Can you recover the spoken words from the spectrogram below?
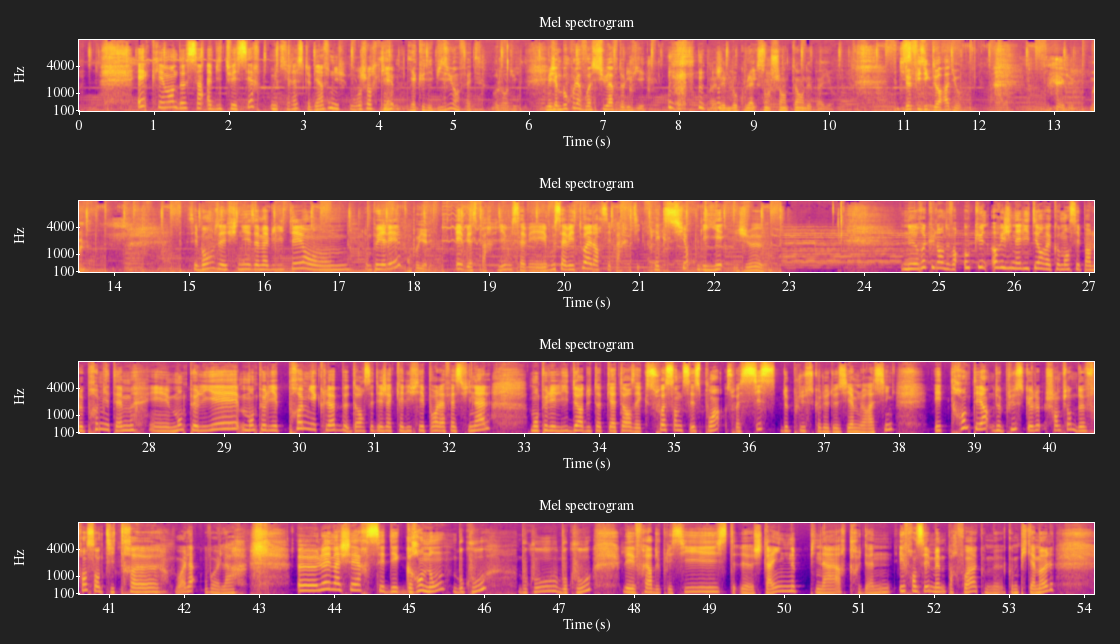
Et Clément Dossin, habitué certes, mais qui reste bienvenu. Bonjour Clément. Il n'y a, que des bisous en fait aujourd'hui. Mais j'aime beaucoup la voix suave d'Olivier. J'aime beaucoup l'accent chantant de Payot. De physique de radio. ouais. C'est bon, vous avez fini les amabilités, on, on peut y aller? On peut y aller. Eh bien c'est parti, vous savez, vous savez tout, alors c'est parti. Flexion liée jeu. Ne reculant devant aucune originalité, on va commencer par le premier thème. Et Montpellier, Montpellier premier club d'ores et déjà qualifié pour la phase finale. Montpellier leader du top 14 avec 76 points, soit 6 de plus que le deuxième, le Racing, et 31 de plus que le champion de France en titre. Euh, voilà, voilà. Euh, le MHR, c'est des grands noms, beaucoup beaucoup, beaucoup. Les frères Duplessis, euh, Stein, Pinard, Cruden et français même parfois, comme, comme Picamol.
